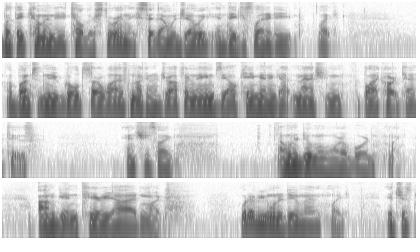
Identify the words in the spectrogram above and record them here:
but they come in, and they tell their story, and they sit down with Joey, and they just let it eat. Like a bunch of new Gold Star wives, I'm not going to drop their names. They all came in and got matching black heart tattoos, and she's like, "I want to do a memorial board." I'm like, I'm getting teary eyed. I'm like, whatever you want to do, man. Like, it just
